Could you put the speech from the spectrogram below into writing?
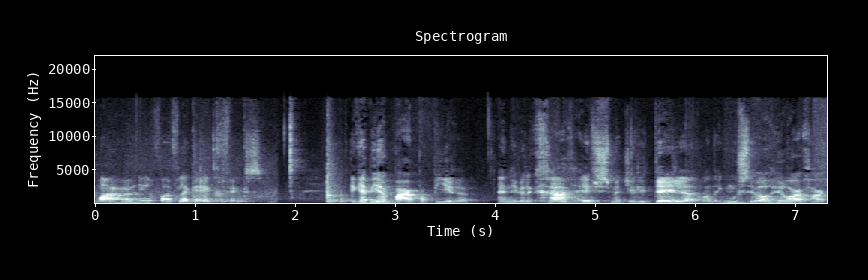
Maar we hebben in ieder geval even lekker eten gefixt. Ik heb hier een paar papieren. En die wil ik graag eventjes met jullie delen, want ik moest er wel heel erg hard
